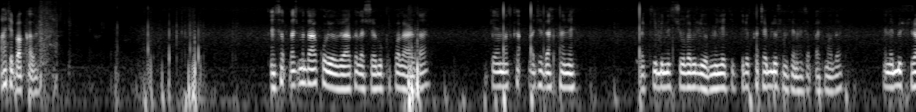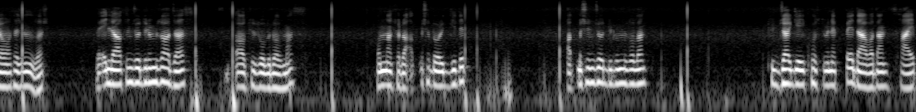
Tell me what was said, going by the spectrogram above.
Hadi bakalım. Hesaplaşma daha kolay oluyor arkadaşlar bu kupalarda. Çünkü elmas kapmacı da hani rakibiniz şey olabiliyor. Millet ittirip kaçabiliyorsunuz hemen hesaplaşmada. Yani bir sürü avantajınız var. Ve 56. ödülümüzü alacağız. 600 olur olmaz. Ondan sonra 60'a doğru gidip 60. ödülümüz olan Tüccar Gay kostümüne bedavadan sahip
